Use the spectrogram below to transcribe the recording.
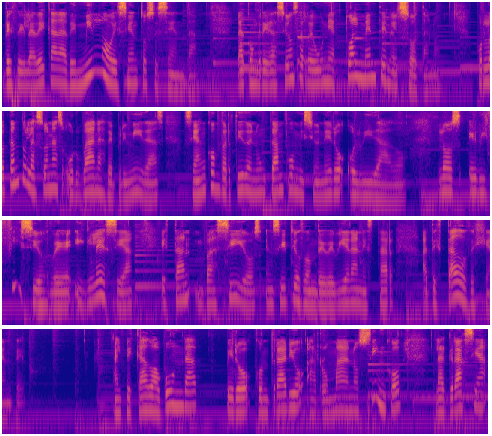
desde la década de 1960. La congregación se reúne actualmente en el sótano. Por lo tanto, las zonas urbanas deprimidas se han convertido en un campo misionero olvidado. Los edificios de iglesia están vacíos en sitios donde debieran estar atestados de gente. El pecado abunda pero contrario a Romanos 5, la gracia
